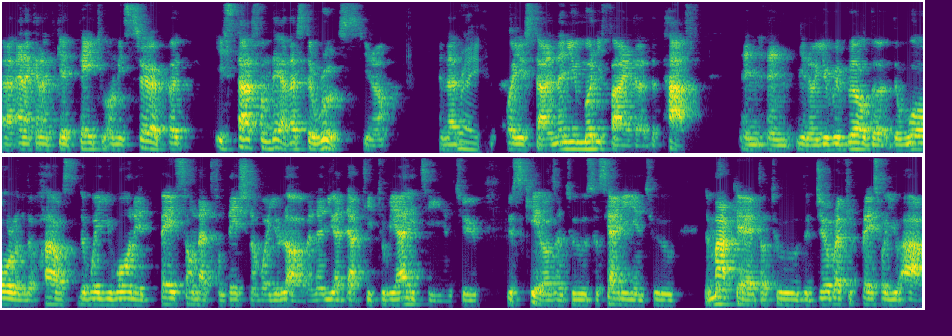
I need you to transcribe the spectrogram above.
uh, and I cannot get paid to only surf. But it starts from there. That's the roots, you know, and that's right. where you start, and then you modify the the path and and you know you rebuild the, the wall and the house the way you want it based on that foundation of what you love and then you adapt it to reality and to your skills and to society and to the market or to the geographic place where you are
